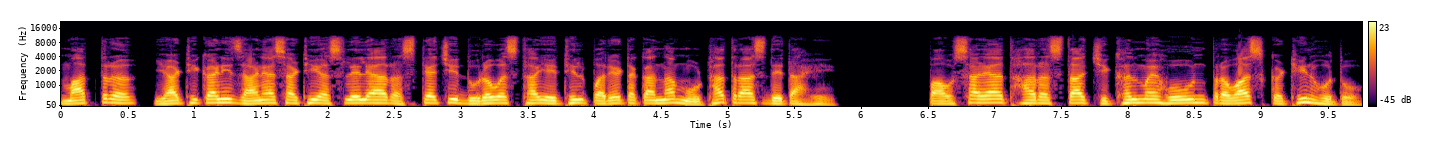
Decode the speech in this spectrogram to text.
मात्र या ठिकाणी जाण्यासाठी असलेल्या रस्त्याची दुरवस्था येथील पर्यटकांना मोठा त्रास देत आहे. पावसाळ्यात हा रस्ता चिखलमय होऊन प्रवास कठीण होतो.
